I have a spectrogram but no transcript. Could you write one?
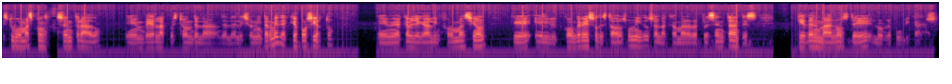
estuvo más concentrado en ver la cuestión de la, de la elección intermedia, que por cierto, eh, me acaba de llegar la información que el Congreso de Estados Unidos, sea, la Cámara de Representantes, queda en manos de los republicanos.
